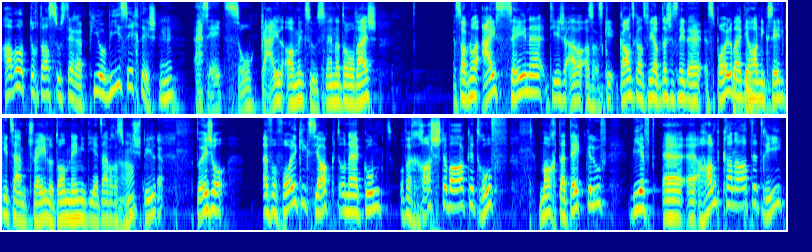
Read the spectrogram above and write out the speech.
Aber durch das es aus dieser POV-Sicht ist, mhm. es sieht so geil aus, wenn er da, weißt ich sage nur eine Szene, die ist einfach, also es gibt ganz, ganz viel, aber das ist jetzt nicht ein Spoiler, weil die habe ich gesehen, die gibt es auch im Trailer. Darum nenne ich die jetzt einfach als Beispiel. Ja. Da ist schon eine Verfolgungsjagd und er kommt auf einen Kastenwagen drauf, macht den Deckel auf, wirft äh, eine Handgranate rein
